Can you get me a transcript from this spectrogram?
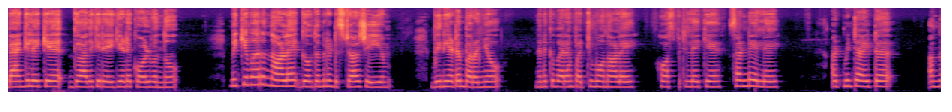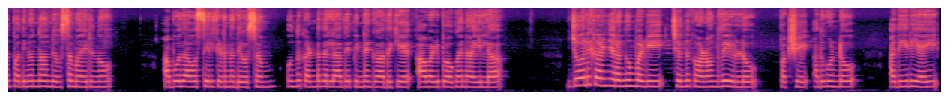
ബാങ്കിലേക്ക് ഗാഥയ്ക്ക് രേഖയുടെ കോൾ വന്നു. മിക്കവാറും നാളെ ഗൗതമിനെ ഡിസ്ചാർജ് ചെയ്യും. വിനിയേട്ടൻ പറഞ്ഞു നിനക്ക് വരാൻ പറ്റുമോ നാളെ? ഹോസ്പിറ്റലിലേക്ക്? സൺഡേ അല്ലേ? അഡ്മിറ്റായിട്ട് അന്ന് പതിനൊന്നാം ദിവസമായിരുന്നു. അബോധാവസ്ഥയിൽ കിടന്ന ദിവസം ഒന്ന് കണ്ടതല്ലാതെ പിന്നെ ഗാഥയ്ക്ക് ആ വഴി പോകാനായില്ല. ജോലി കഴിഞ്ഞിറങ്ങും വഴി ചെന്ന് കാണാവുന്നതേയുള്ളൂ. പക്ഷേ അതുകൊണ്ടോ? അതീരിയായി.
